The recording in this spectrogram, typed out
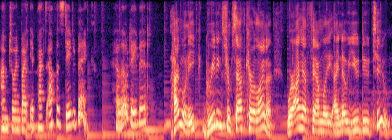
I'm joined by Impact Alpha's David Bank. Hello, David. Hi, Monique. Greetings from South Carolina, where I have family. I know you do too.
